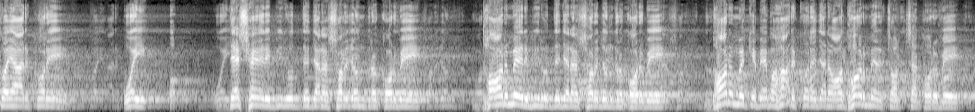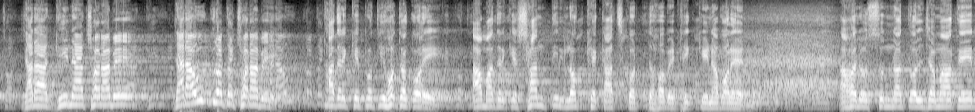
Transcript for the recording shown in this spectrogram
তৈয়ার করে ওই দেশের বিরুদ্ধে যারা ষড়যন্ত্র করবে, ধর্মের বিরুদ্ধে যারা ষড়যন্ত্র করবে, ধর্মকে ব্যবহার করে যারা অধর্মের চর্চা করবে, যারা ঘৃণা ছড়াবে, যারা উগ্রতা ছড়াবে, তাদেরকে প্রতিহত করে আমাদেরকে শান্তির লক্ষ্যে কাজ করতে হবে, ঠিক কিনা বলেন? আহল সুন্নাতুল জামাতের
